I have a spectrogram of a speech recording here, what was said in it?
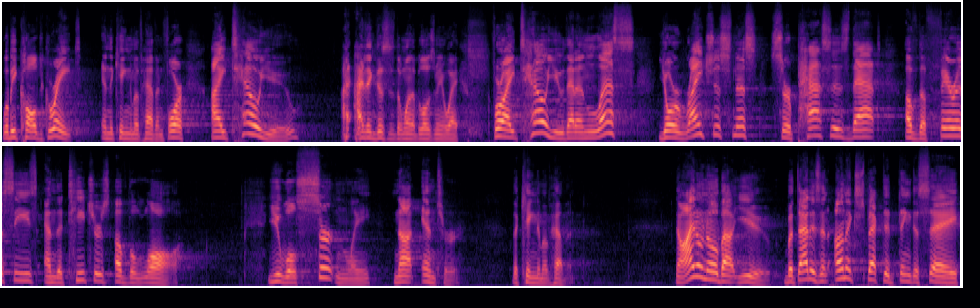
will be called great in the kingdom of heaven. For I tell you, I, I think this is the one that blows me away. For I tell you that unless your righteousness surpasses that of the Pharisees and the teachers of the law, you will certainly not enter the kingdom of heaven. Now, I don't know about you, but that is an unexpected thing to say,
